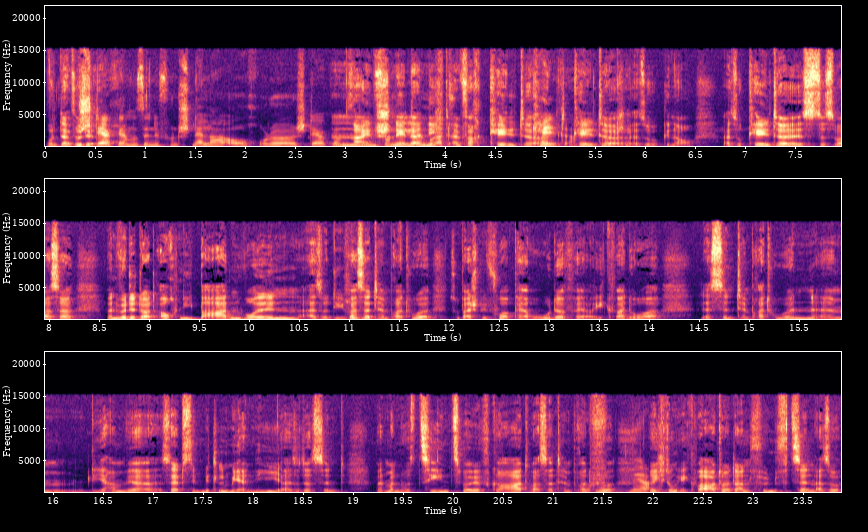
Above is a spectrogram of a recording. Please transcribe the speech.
Und da also würde stärker auch, im Sinne von schneller auch oder stärker im Nein, Sinne von schneller nicht, einfach kälter. Kälter. Kälter, okay. also genau. Also kälter ist das Wasser. Man würde dort auch nie baden wollen. Also die Wassertemperatur, zum Beispiel vor Peru oder vor Ecuador, das sind Temperaturen, ähm, die haben wir selbst im Mittelmeer nie. Also das sind manchmal nur 10, 12 Grad Wassertemperatur Uff, ja. Richtung Äquator, dann 15. Also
